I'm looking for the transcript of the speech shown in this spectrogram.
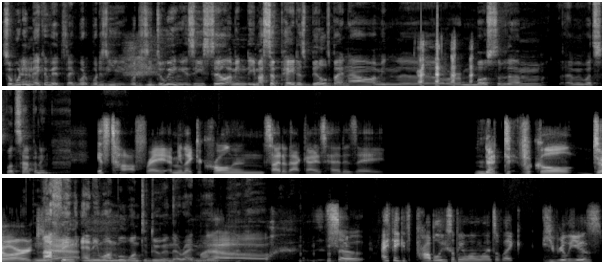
So what do you make of it? Like, what, what is he what is he doing? Is he still? I mean, he must have paid his bills by now. I mean, uh, or most of them. I mean, what's what's happening? it's tough, right? I mean, like to crawl inside of that guy's head is a n- difficult, dark. Nothing yeah. anyone will want to do in their right mind. No. so I think it's probably something along the lines of like he really is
